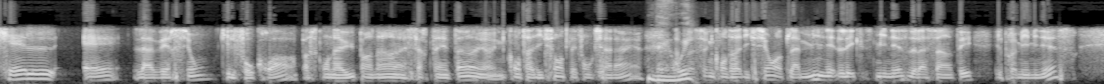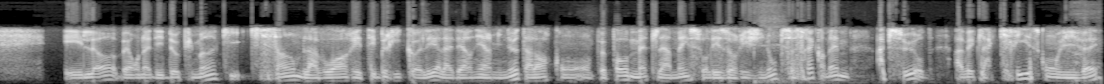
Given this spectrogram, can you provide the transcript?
quelle est la version qu'il faut croire, parce qu'on a eu pendant un certain temps une contradiction entre les fonctionnaires. Ben oui. Après une contradiction entre la mini- l'ex-ministre de la Santé et le premier ministre. Et là, ben, on a des documents qui, qui semblent avoir été bricolés à la dernière minute, alors qu'on ne peut pas mettre la main sur les originaux. Puis ce serait quand même absurde, avec la crise qu'on vivait,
